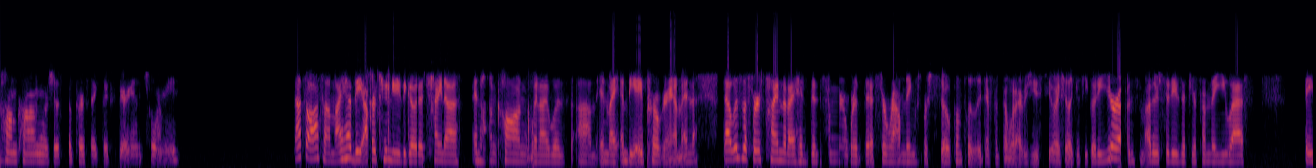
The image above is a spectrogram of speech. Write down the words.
Hong Kong was just the perfect experience for me. That's awesome. I had the opportunity to go to China and Hong Kong when I was um, in my MBA program, and that was the first time that I had been somewhere where the surroundings were so completely different than what I was used to. I feel like if you go to Europe and some other cities, if you're from the U.S., they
